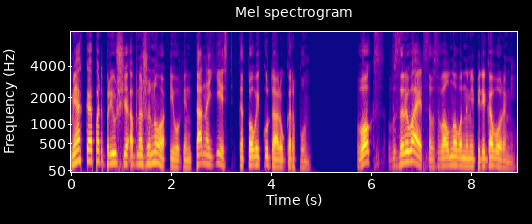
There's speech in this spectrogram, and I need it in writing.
Мягкое подбрюшье обнажено, и у Винтана есть готовый к удару гарпун. Вокс взрывается взволнованными переговорами.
